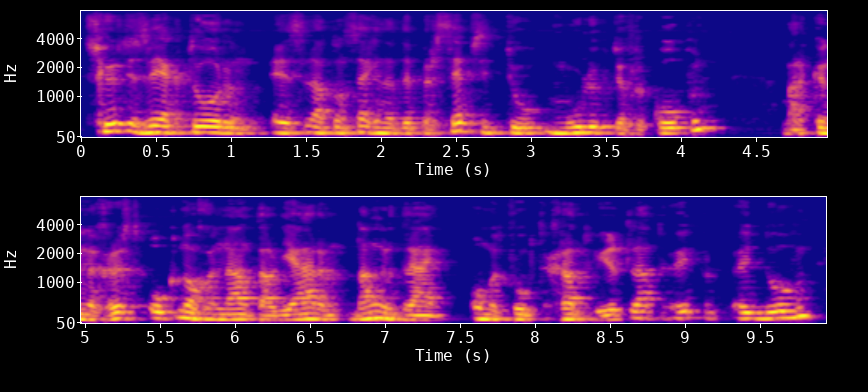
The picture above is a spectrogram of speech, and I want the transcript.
Scheurtjesreactoren is, laten we zeggen, dat de perceptie toe moeilijk te verkopen, maar kunnen gerust ook nog een aantal jaren langer draaien om het bijvoorbeeld gradueel te laten uit, uitdoven.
